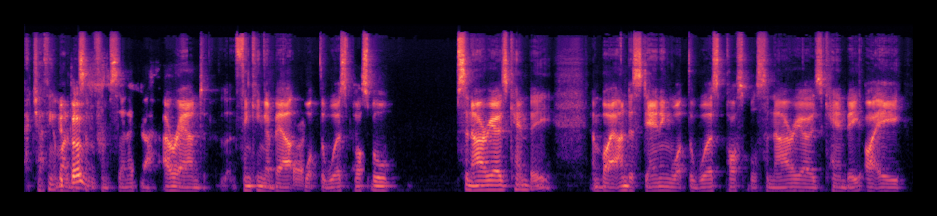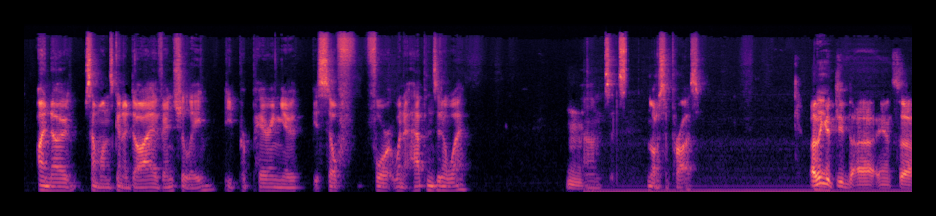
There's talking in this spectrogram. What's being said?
actually, I think it It might have been something from Seneca around thinking about Right. what the worst possible scenarios can be. And by understanding what the worst possible scenarios can be, i.e., I know someone's going to die eventually, be preparing your, yourself for it when it happens in a way. Hmm. Um, so it's not a surprise. I think it did uh, answer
